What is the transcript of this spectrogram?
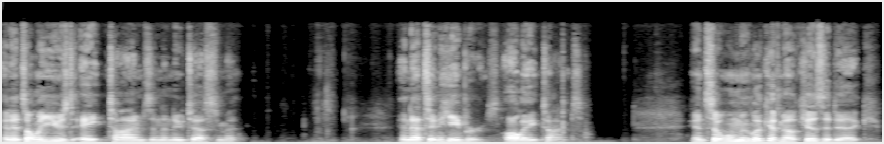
And it's only used eight times in the New Testament. And that's in Hebrews, all eight times. And so when we look at Melchizedek,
